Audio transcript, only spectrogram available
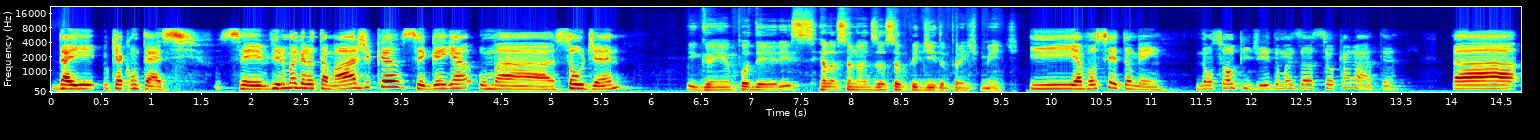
Daí, o que acontece? Você vira uma garota mágica, você ganha uma Soul Gem, E ganha poderes relacionados ao seu pedido, aparentemente. e a você também. Não só o pedido, mas ao seu caráter. Ah,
